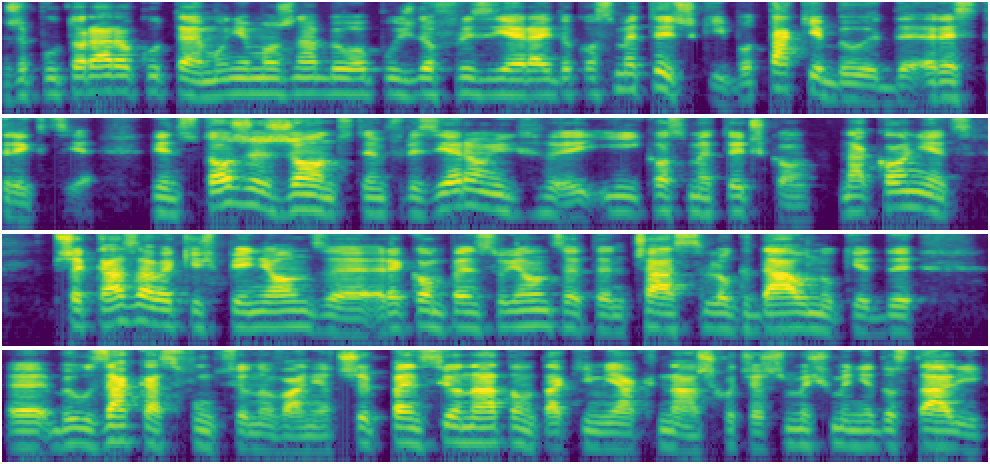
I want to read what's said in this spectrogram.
że półtora roku temu nie można było pójść do fryzjera i do kosmetyczki, bo takie były restrykcje. Więc to, że rząd tym fryzjerom i, i kosmetyczkom na koniec przekazał jakieś pieniądze rekompensujące ten czas lockdownu, kiedy e, był zakaz funkcjonowania, czy pensjonatom takim jak nasz, chociaż myśmy nie dostali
